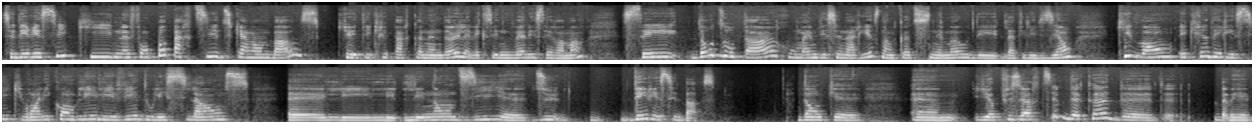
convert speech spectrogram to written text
C'est des récits qui ne font pas partie du canon de base, qui a été écrit par Conan Doyle avec ses nouvelles et ses romans. C'est d'autres auteurs ou même des scénaristes, dans le cas du cinéma ou de la télévision, qui vont écrire des récits, qui vont aller combler les vides ou les silences, euh, les, non-dits euh, des récits de base. Donc, euh, il y a plusieurs types de cas de ben,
